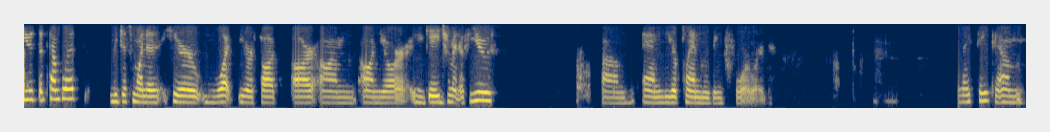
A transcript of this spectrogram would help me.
to use the template. We just want to hear what your thoughts are on, on your engagement of youth um, and your plan moving forward. And I think um,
